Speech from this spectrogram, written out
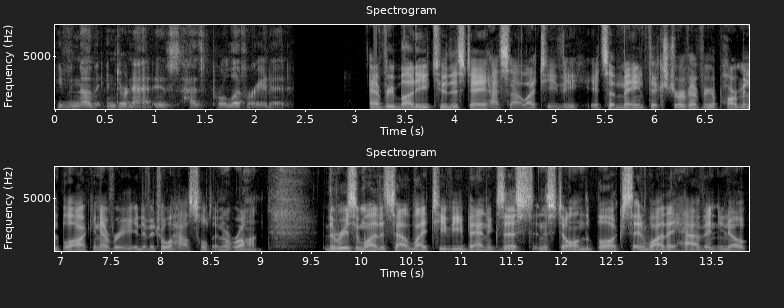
even though the internet is has proliferated. Everybody to this day has satellite TV. It's a main fixture of every apartment block and every individual household in Iran. The reason why the satellite TV ban exists and is still on the books, and why they haven't, you know,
